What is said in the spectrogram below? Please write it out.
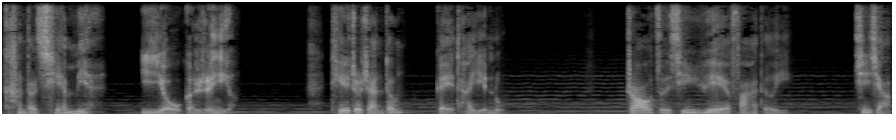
看到前面有个人影，贴着盏灯给他引路。赵子欣越发得意，心想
